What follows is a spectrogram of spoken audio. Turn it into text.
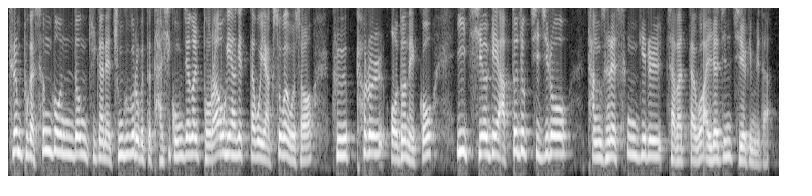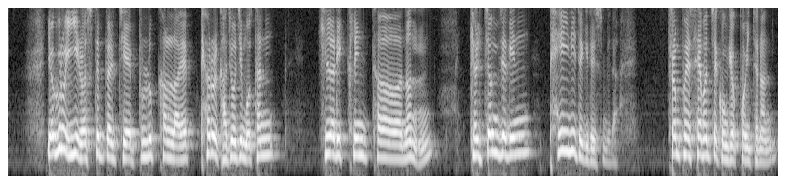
트럼프가 선거운동 기간에 중국으로부터 다시 공장을 돌아오게 하겠다고 약속하고서 그 표를 얻어냈고 이 지역의 압도적 지지로 당선의 승기를 잡았다고 알려진 지역입니다. 역으로 이 러스트벨트의 블루컬러의 표를 가져오지 못한 힐러리 클린턴은 결정적인 패인이 되기도 했습니다. 트럼프의 세 번째 공격 포인트는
